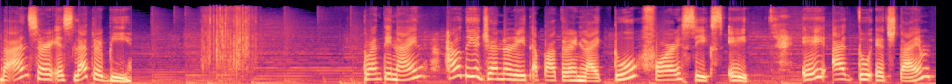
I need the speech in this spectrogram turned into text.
The answer is letter B. 29. How do you generate a pattern like 2, 4, 6, 8? A. Add 2 each time.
